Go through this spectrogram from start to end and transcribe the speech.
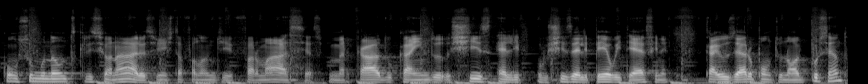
Consumo não discricionário, se a gente está falando de farmácia, supermercado, caindo XL, o XLP, o ITF, né, caiu 0,9%.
